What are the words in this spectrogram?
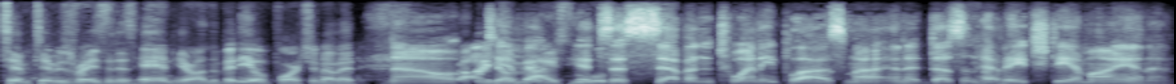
tim tim is raising his hand here on the video portion of it Now, I know Tim, guys who it's will- a 720 plasma, and it doesn't have HDMI in it.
